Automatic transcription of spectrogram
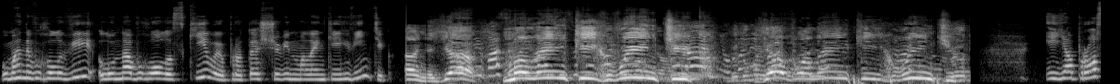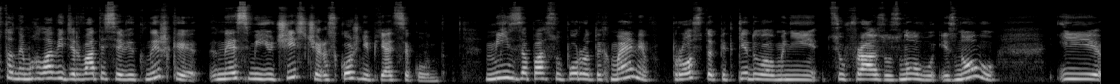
У мене в голові лунав голос Ківи про те, що він маленький гвинтик, Аня, я маленький гвинтик. Я маленький гвинтик. І я просто не могла відірватися від книжки, не сміючись через кожні 5 секунд. Мій запас упоротих мемів просто підкидував мені цю фразу знову і знову. І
